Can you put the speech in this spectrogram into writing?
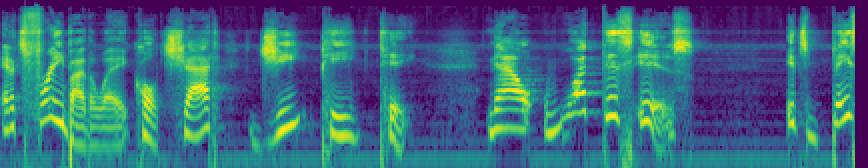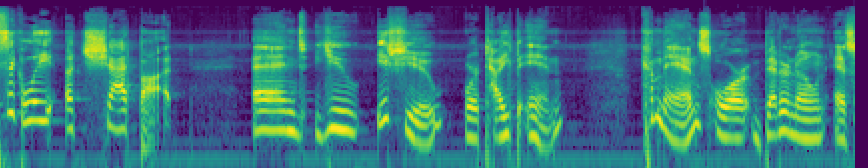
and it's free by the way, called Chat GPT. Now, what this is, it's basically a chatbot, and you issue or type in commands, or better known as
